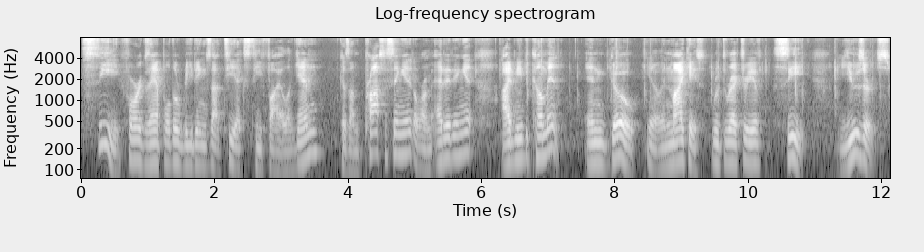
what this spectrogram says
see, for example, the readings.txt file again, because I'm processing it or I'm editing it, I'd need to come in and go, you know, in my case, root directory of C, users,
